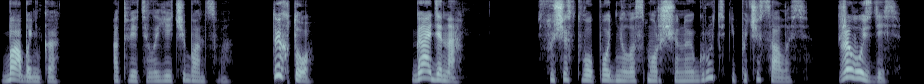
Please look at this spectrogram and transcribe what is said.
бабонька!» — ответила ей Чебанцева. «Ты кто?» «Гадина!» Существо подняло сморщенную грудь и почесалось. «Живу здесь!»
